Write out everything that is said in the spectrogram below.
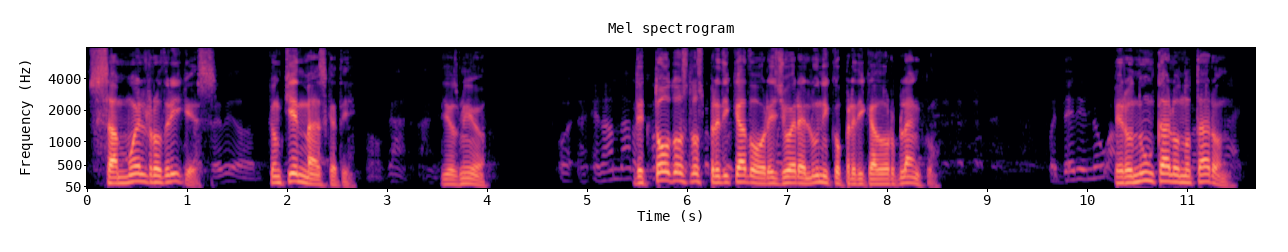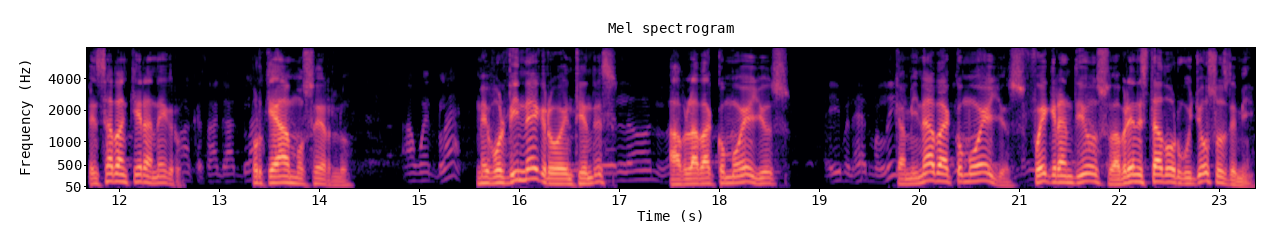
Samuel Rodríguez. ¿Con quién más, Katy? Dios mío. De todos los predicadores, yo era el único predicador blanco. Pero nunca lo notaron. Pensaban que era negro, porque amo serlo. Me volví negro, ¿entiendes? Hablaba como ellos, caminaba como ellos. Fue grandioso, habrían estado orgullosos de mí.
